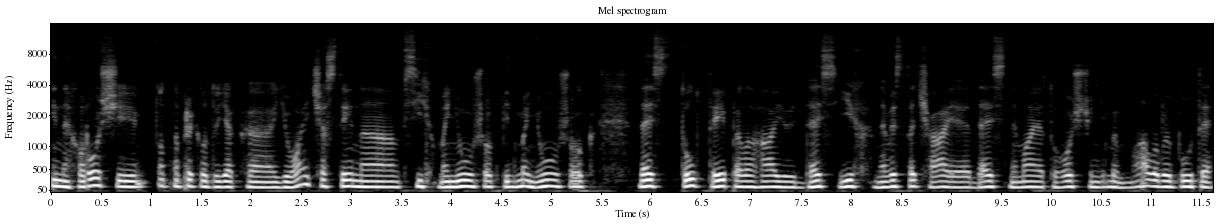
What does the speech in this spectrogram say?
і не хороші. От, наприклад, як UI-частина всіх менюшок, підменюшок, десь тултипи лагають, десь їх не вистачає, десь немає того, що ніби мало би бути.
